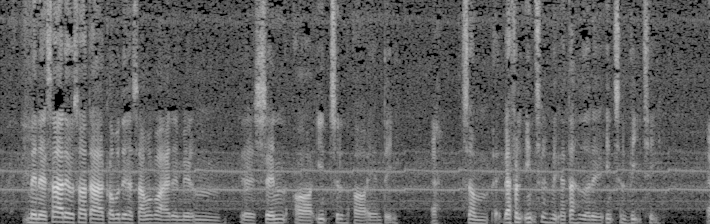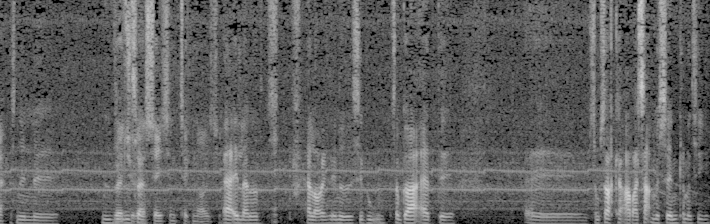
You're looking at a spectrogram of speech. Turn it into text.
men øh, så er det jo så, at der er kommet det her samarbejde mellem øh, Zen og Intel og AMD. Ja. Som, i hvert fald Intel, jeg, der hedder det Intel VT. Ja. Sådan en øh, udvidelse Virtualization technology. af et eller andet Ja. Halløj nede i CPU'en, som gør, at øh, øh, som så kan arbejde sammen med Zen, kan man sige.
